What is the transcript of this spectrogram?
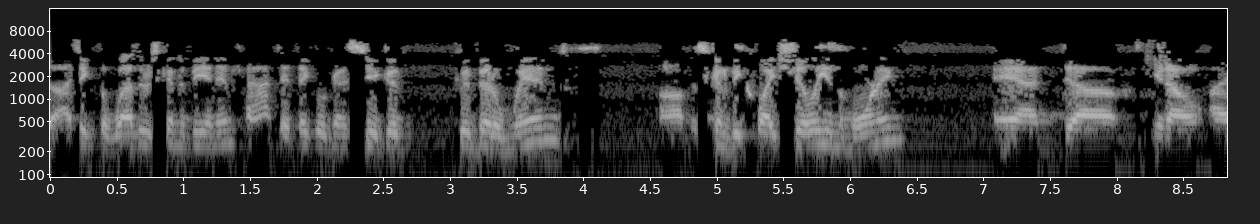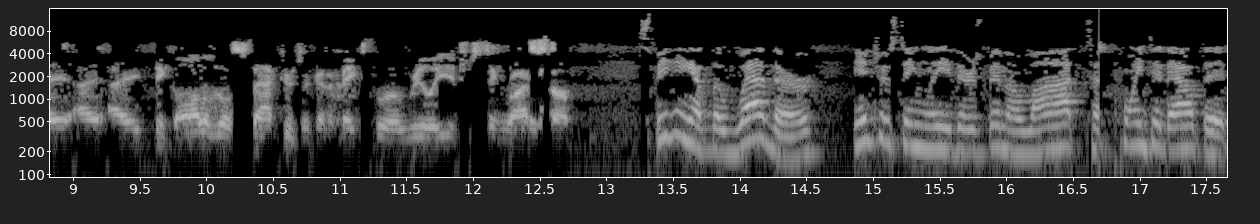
I think the weather's going to be an impact. I think we're going to see a good, good bit of wind. Um, it's going to be quite chilly in the morning, and um, you know, I, I, I think all of those factors are going to make for a really interesting Ryder Cup. Speaking of the weather, interestingly, there's been a lot pointed out that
